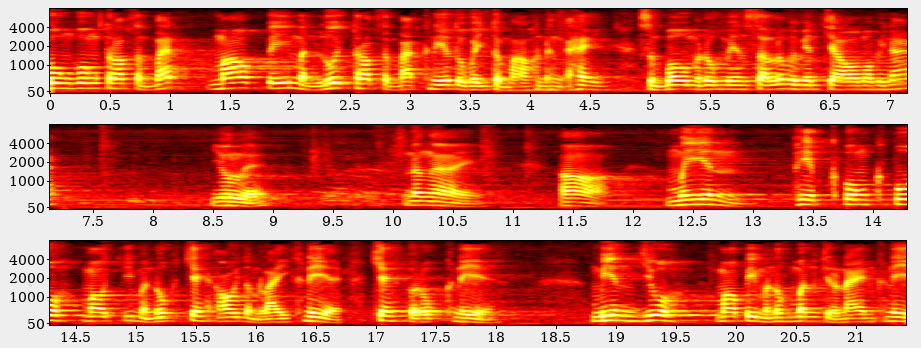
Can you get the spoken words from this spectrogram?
គង់វងទ្រព្យសម្បត្តិមកពីមិនលួចទ្រព្យសម្បត្តិគ្នាទៅវិញទៅមកនឹងឯងសម្បូរមនុស្សមានសិលវាមានចោលមកពីណាយល់ទេហ្នឹងហើយអមាន ភាពខ្ពង់ខ្ពស់មកជាមនុស្សចេះឲ្យតម្លៃគ្នា ចេះគោរពគ្នា មានយោះមកពីមនុស្សមិនច្រណែនគ្នា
